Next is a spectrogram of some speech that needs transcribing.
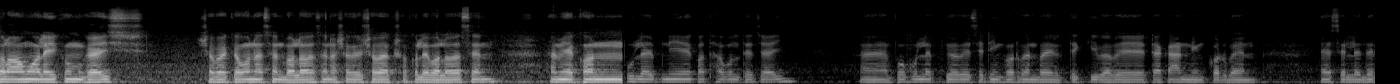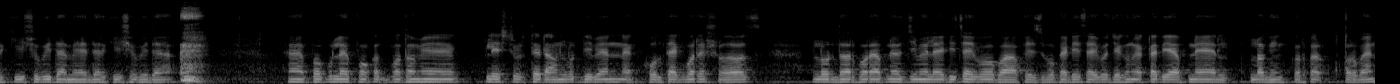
আসসালামু আলাইকুম গাইস সবাই কেমন আছেন? ভালো আছেন? আশা করি সবাই সকলে ভালো আছেন। আমি এখন পপু লাইভ নিয়ে কথা বলতে চাই। পপু লাইভ কীভাবে সেটিং করবেন বা এতে কীভাবে টাকা আর্নিং করবেন? ছেলেদের কী সুবিধা, মেয়েদের কী সুবিধা? হ্যাঁ পপু লাইভ প্রথমে প্লে স্টোরতে ডাউনলোড দিবেন। খুলতে একবারে সহজ। লোড দেওয়ার পরে আপনার জিমেল আইডি চাইব বা ফেসবুক আইডি চাইব যে কোনো একটা দিয়ে আপনি লগ ইন করবেন।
